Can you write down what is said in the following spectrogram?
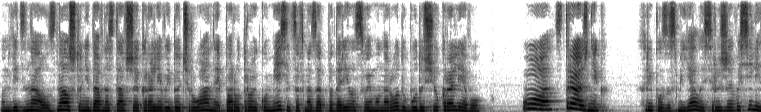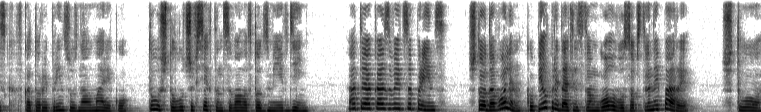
Он ведь знал, знал, что недавно ставшая королевой дочь Руаны пару-тройку месяцев назад подарила своему народу будущую королеву. «О, стражник!» Хрипло засмеялась рыжая Василиск, в которой принц узнал Марику, ту, что лучше всех танцевала в тот змеев день. «А ты, оказывается, принц. Что, доволен? Купил предательством голову собственной пары?» «Что?»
